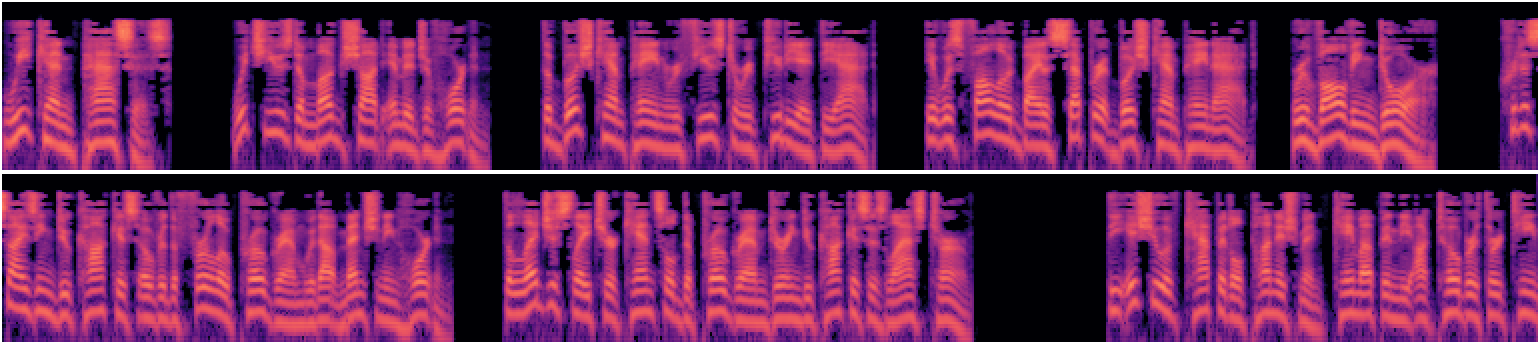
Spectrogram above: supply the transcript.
Weekend Passes, which used a mug-shot image of Horton. The Bush campaign refused to repudiate the ad. It was followed by a separate Bush campaign ad, Revolving Door, criticizing Dukakis over the furlough program without mentioning Horton. The legislature cancelled the program during Dukakis's last term. The issue of capital punishment came up in the October 13,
